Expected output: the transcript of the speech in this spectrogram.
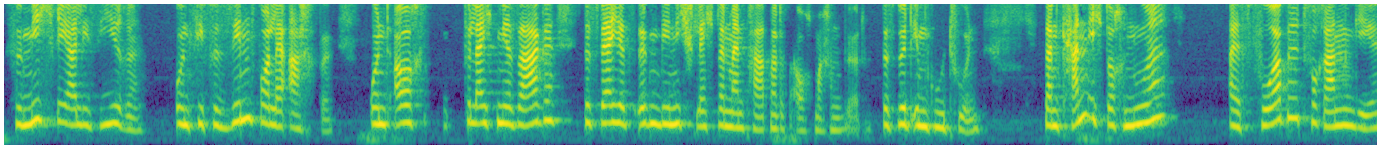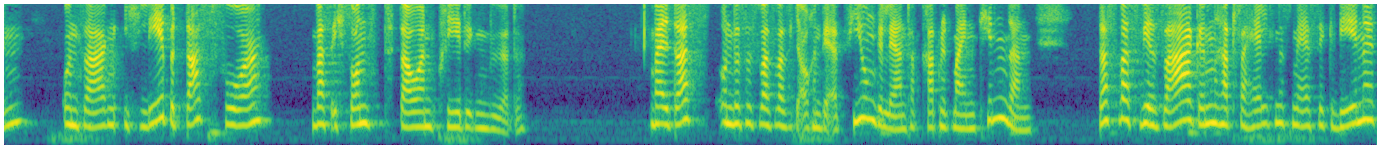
für mich realisiere und sie für sinnvoll erachte und auch vielleicht mir sage, das wäre jetzt irgendwie nicht schlecht, wenn mein Partner das auch machen würde. Das wird ihm gut tun. Dann kann ich doch nur als Vorbild vorangehen und sagen, ich lebe das vor, was ich sonst dauernd predigen würde. Weil das, und das ist was, was ich auch in der Erziehung gelernt habe, gerade mit meinen Kindern, das, was wir sagen, hat verhältnismäßig wenig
